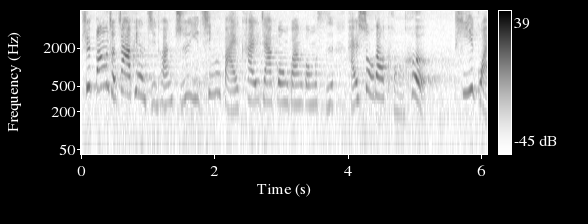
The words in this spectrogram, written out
去帮着诈骗集团质疑清白，开一家公关公司，还受到恐吓、踢馆，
